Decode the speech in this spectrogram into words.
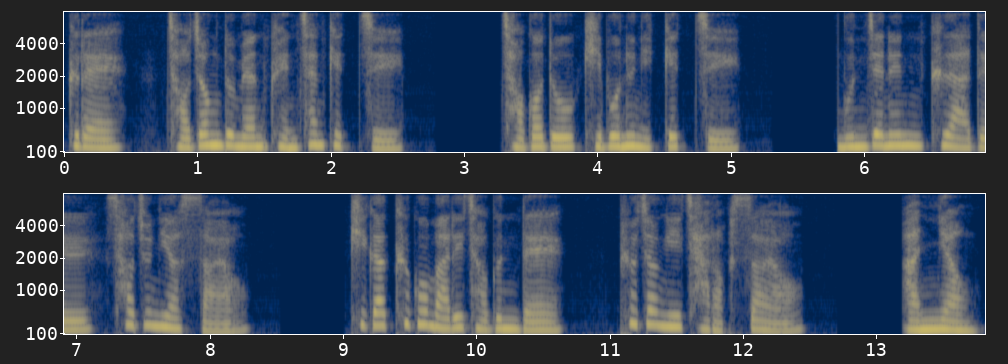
그래, 저 정도면 괜찮겠지. 적어도 기본은 있겠지. 문제는 그 아들 서준이었어요. 키가 크고 말이 적은데 표정이 잘 없어요. 안녕.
